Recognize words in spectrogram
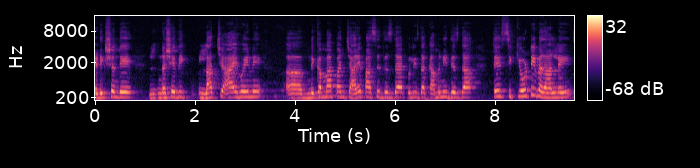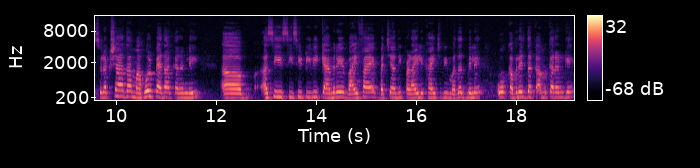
ਐਡਿਕਸ਼ਨ ਦੇ ਨਸ਼ੇ ਦੀ ਲੱਤ 'ਚ ਆਏ ਹੋਏ ਨੇ। ਨਿਕੰਮਾਪਨ ਚਾਰੇ ਪਾਸੇ ਦਿਸਦਾ ਹੈ। ਪੁਲਿਸ ਦਾ ਕੰਮ ਨਹੀਂ ਦਿਸਦਾ ਤੇ ਸਿਕਿਉਰਿਟੀ ਵਧਾਉਣ ਲਈ, ਸੁਰੱਖਿਆ ਦਾ ਮਾਹੌਲ ਪੈਦਾ ਕਰਨ ਲਈ, ਅਹ ਅਸੀਂ ਸੀਸੀਟੀਵੀ ਕੈਮਰੇ ਵਾਈਫਾਈ ਬੱਚਿਆਂ ਦੀ ਪੜ੍ਹਾਈ ਲਿਖਾਈ 'ਚ ਵੀ ਮਦਦ ਮਿਲੇ। ਉਹ ਕਵਰੇਜ ਦਾ ਕੰਮ ਕਰਨਗੇ,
